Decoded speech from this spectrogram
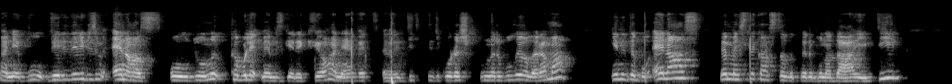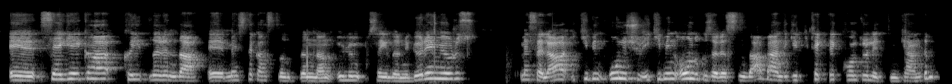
Hani bu verileri bizim en az olduğunu kabul etmemiz gerekiyor. Hani evet e, dik dik uğraşıp bunları buluyorlar ama yine de bu en az ve meslek hastalıkları buna dahil değil. E, SGK kayıtlarında e, meslek hastalıklarından ölüm sayılarını göremiyoruz mesela 2013 ve 2019 arasında ben de girip tek tek kontrol ettim kendim.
